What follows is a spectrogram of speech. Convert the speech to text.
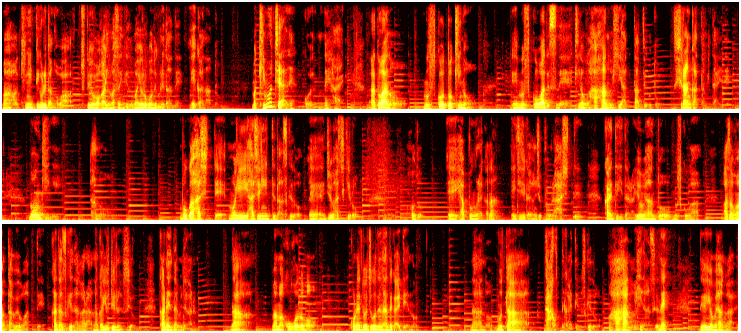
まあ、気に入ってくれたのは、ちょっとよくわかりませんけど、まあ、喜んでくれたんで、ええかなと。まあ、気持ちやね、こういうのね。はい。あとは、あの、息子と昨日、えー、息子はですね、昨日が母の日やったということを知らんかったみたいで、のんきに、あの、僕は走って、森走りに行ってたんですけど、えー、18キロほど、えー、100分ぐらいかな。1時間40分ぐらい走って帰ってきたら、嫁はんと息子が朝ごはん食べ終わって片付けながらなんか言うてるんですよ。カレンダー見ながら。なあ、ママここの、これドイツ語で何て書いてんの？なあ、あの、ムタタフって書いてるんですけど、まあ、母の日なんですよね。で、嫁はんが、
